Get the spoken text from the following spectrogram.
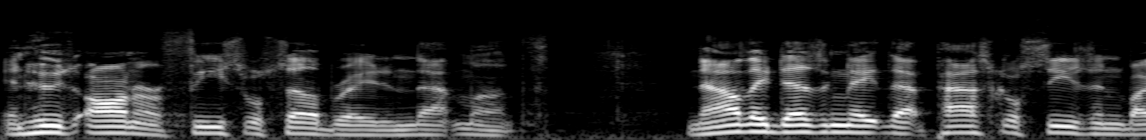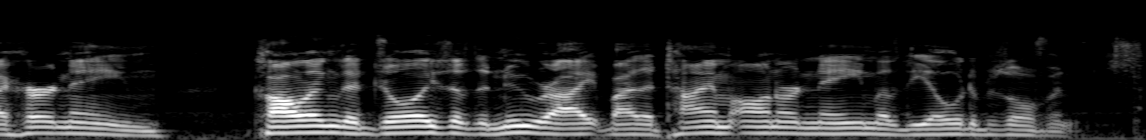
in whose honor feasts were celebrated in that month. Now they designate that Paschal season by her name, calling the joys of the new rite by the time honored name of the old observance.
